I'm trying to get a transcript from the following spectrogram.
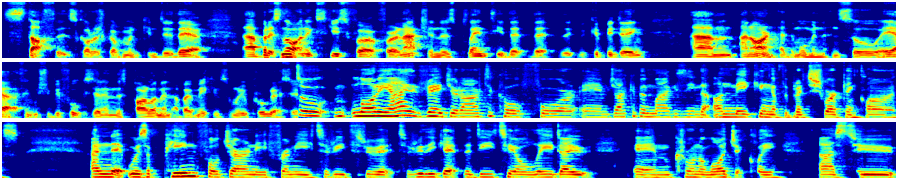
stuff that the Scottish government can do there. Uh, but it's not an excuse for for inaction. There's plenty that, that, that we could be doing. um, and aren't at the moment. And so, yeah, I think we should be focusing in this parliament about making some real progress here. So, Laurie, I read your article for um, Jacobin magazine, The Unmaking of the British Working Class. And it was a painful journey for me to read through it, to really get the detail laid out um, chronologically as to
